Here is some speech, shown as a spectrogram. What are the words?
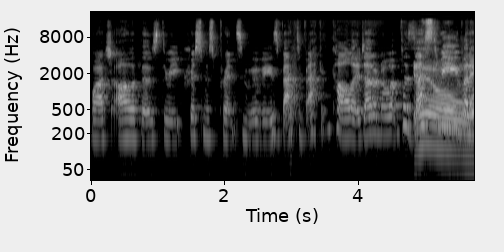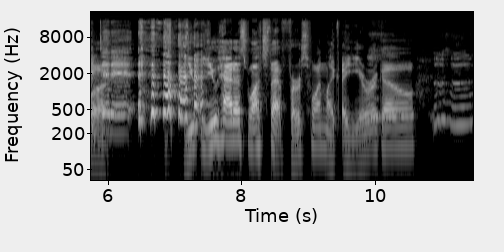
watch all of those three Christmas Prince movies back to back in college. I don't know what possessed me, but I did it. You you had us watch that first one like a year Mhm. ago. Mhm.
